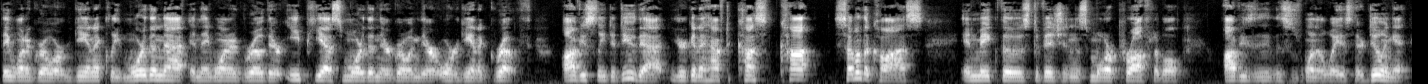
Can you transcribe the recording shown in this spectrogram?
They want to grow organically more than that, and they want to grow their EPS more than they're growing their organic growth. Obviously, to do that, you're going to have to cut some of the costs and make those divisions more profitable. Obviously, this is one of the ways they're doing it.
